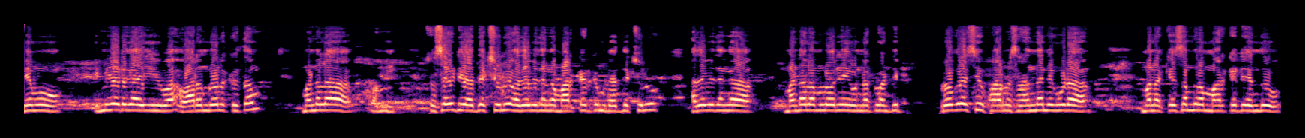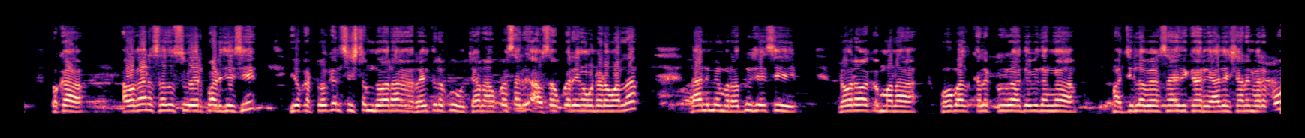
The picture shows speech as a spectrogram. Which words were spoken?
మేము ఇమీడియట్గా ఈ వారం రోజుల క్రితం మండల సొసైటీ అధ్యక్షులు అదేవిధంగా మార్కెట్ కమిటీ అధ్యక్షులు అదేవిధంగా మండలంలోనే ఉన్నటువంటి ప్రోగ్రెసివ్ ఫార్మర్స్ అందరినీ కూడా మన కేసముద్రం మార్కెట్ ఎందు ఒక అవగాహన సదస్సు ఏర్పాటు చేసి ఈ యొక్క టోకెన్ సిస్టమ్ ద్వారా రైతులకు చాలా అవకాశాలు అసౌకర్యంగా ఉండడం వల్ల దాన్ని మేము రద్దు చేసి గౌరవ మన మహబాద్ కలెక్టర్ అదేవిధంగా మా జిల్లా వ్యవసాయాధికారి ఆదేశాల మేరకు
